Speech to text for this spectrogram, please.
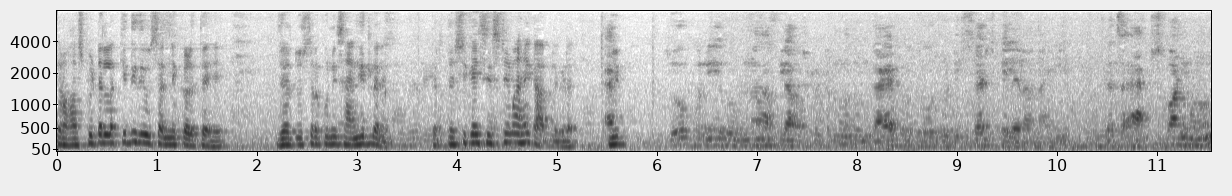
तर हॉस्पिटलला किती दिवसांनी कळतं हे? जर दुसरं कोणी सांगितलं नाही तर तशी काही सिस्टीम आहे का आपल्याकडे? मी जो कोणी रुग्ण आपल्या हॉस्पिटलमधून गायब होतो जो डिस्चार्ज केलेला नाही त्याचं ॲप्सकॉन म्हणून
